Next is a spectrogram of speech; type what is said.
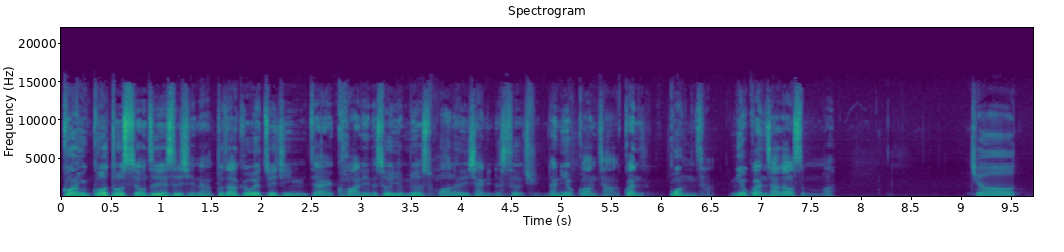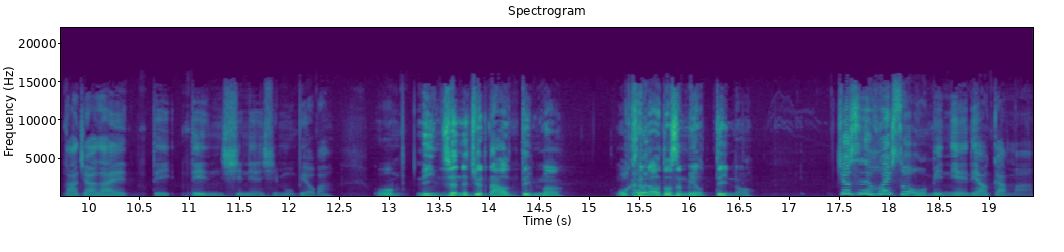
关于过度使用这件事情呢，不知道各位最近在跨年的时候有没有划了一下你的社群？那你有观察观观察？你有观察到什么吗？就大家在定定新年新目标吧。我你真的觉得大家有定吗？我看到的都是没有定哦。就是会说我明年一定要干嘛？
